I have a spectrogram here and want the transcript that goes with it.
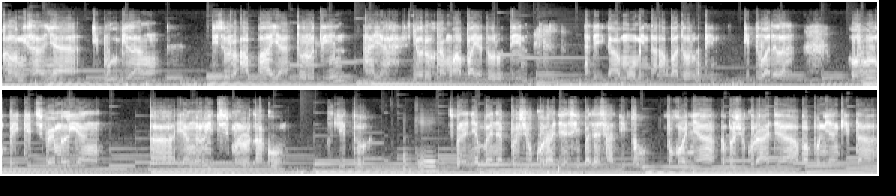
Kalau misalnya ibu bilang apa ya turutin, ayah nyuruh kamu apa ya turutin, adik kamu minta apa turutin. Itu adalah whole package family yang uh, yang rich menurut aku gitu. Oke. Okay. Sebenarnya banyak bersyukur aja sih pada saat itu. Pokoknya bersyukur aja apa pun yang kita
